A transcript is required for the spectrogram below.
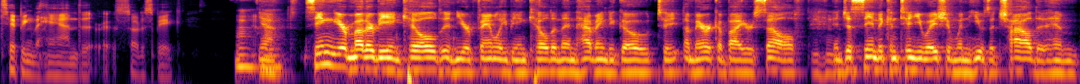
tipping the hand, uh, so to speak. Yeah. Mhm. Seeing your mother being killed and your family being killed and then having to go to America by yourself Mhm. and just seeing the continuation when he was a child to him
